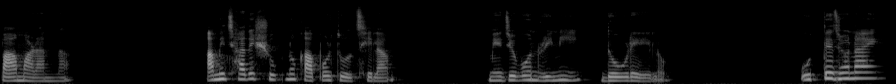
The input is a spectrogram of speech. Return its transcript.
পা মারান না। আমি ছাদে শুকনো কাপড় তুলছিলাম। মেজবোন রিনি দৌড়ে এলো। উত্তেজনায়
